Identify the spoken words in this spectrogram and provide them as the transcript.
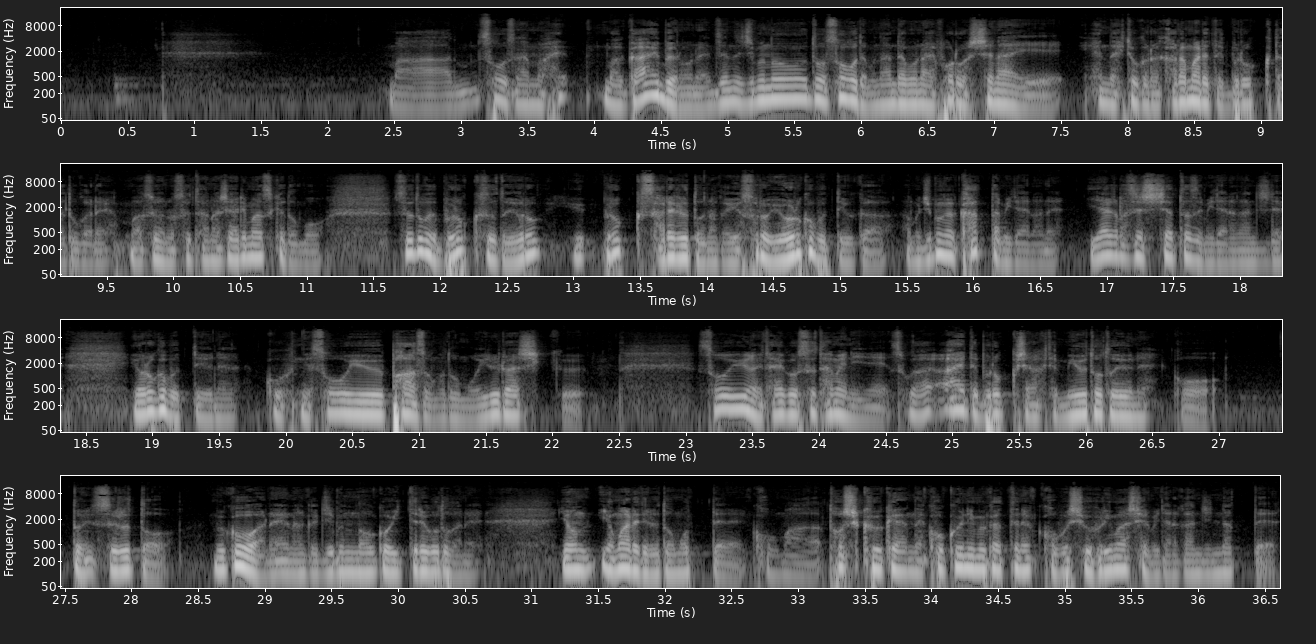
まあ、そうですね、まあ、まあ、外部のね、全然自分のそうでも何でもない、フォローしてない変な人から絡まれてブロックだとかね、まあ、そういうのそういった話ありますけども、そういうところでブロックすると、ブロックされると、なんかそれを喜ぶっていうか、自分が勝ったみたいなね、嫌がらせしちゃったぜみたいな感じで、喜ぶっていうね、こうねそういうパーソンがどうもいるらしく、そういうのに対抗するためにね、そこはあえてブロックじゃなくてミュートというね、こう、とにすると、向こうはね、なんか自分のこう言ってることがね、読まれてると思って、ね、こうまあ、都市空間ね、国に向かってね、拳を振り回してるみたいな感じになって、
